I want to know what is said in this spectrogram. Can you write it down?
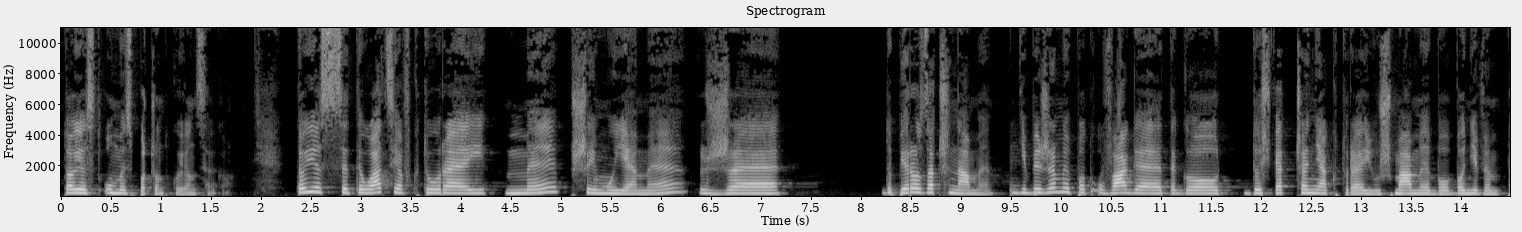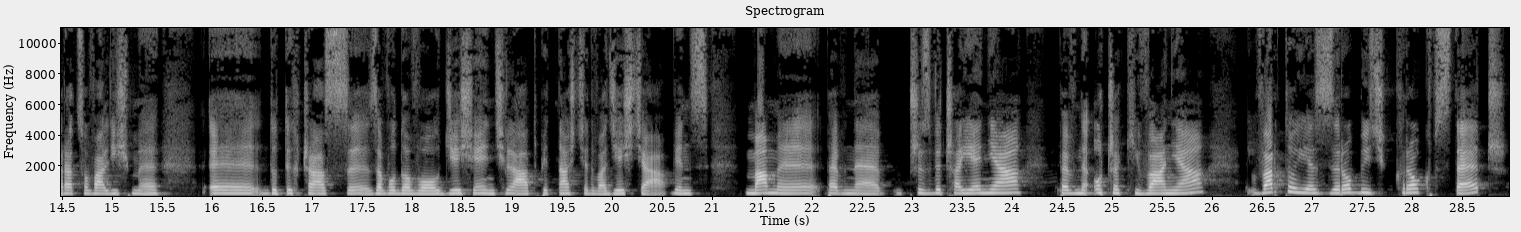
to jest umysł początkującego. To jest sytuacja, w której my przyjmujemy, że dopiero zaczynamy. Nie bierzemy pod uwagę tego doświadczenia, które już mamy, bo, bo nie wiem, pracowaliśmy e, dotychczas zawodowo 10 lat, 15, 20, więc mamy pewne przyzwyczajenia, pewne oczekiwania. Warto jest zrobić krok wstecz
